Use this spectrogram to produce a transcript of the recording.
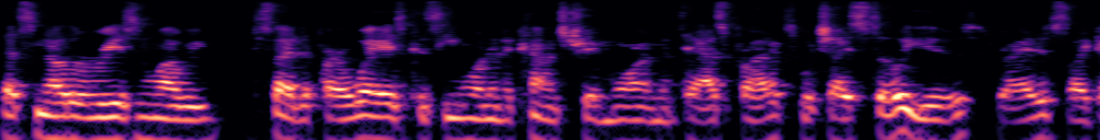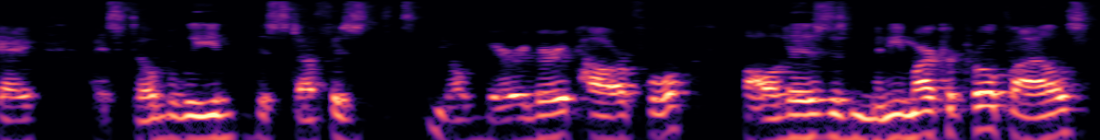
that's another reason why we decided to part ways because he wanted to concentrate more on the TAS products, which I still use, right? It's like I, I still believe this stuff is, you know, very, very powerful. All it is is mini market profiles,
